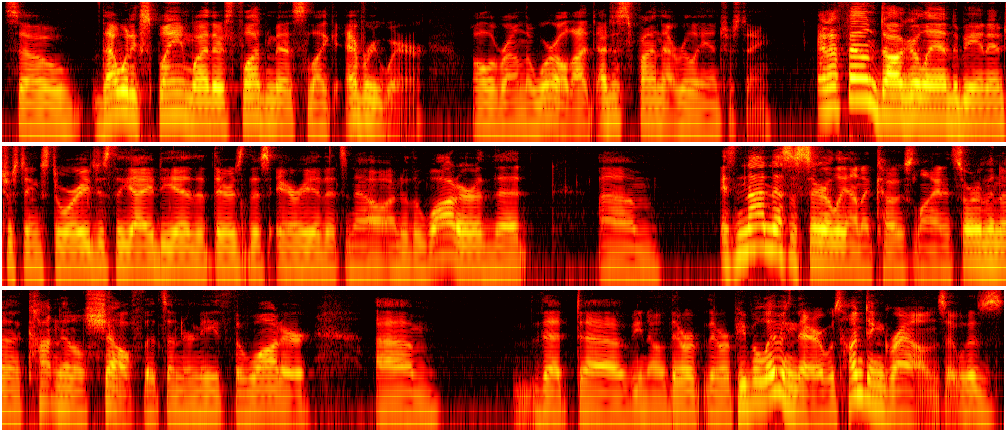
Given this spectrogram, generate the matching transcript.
So that would explain why there's flood myths like everywhere, all around the world. I, I just find that really interesting. And I found Doggerland to be an interesting story, just the idea that there's this area that's now under the water that um, it's not necessarily on a coastline. It's sort of in a continental shelf that's underneath the water. Um, that uh, you know there were there were people living there. It was hunting grounds. It was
